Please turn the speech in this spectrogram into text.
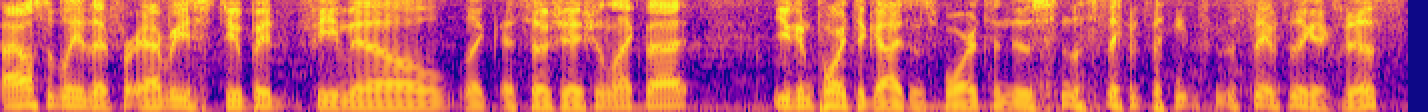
I also believe that for every stupid female like association like that, you can point to guys in sports, and there's the same thing. The same thing exists.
